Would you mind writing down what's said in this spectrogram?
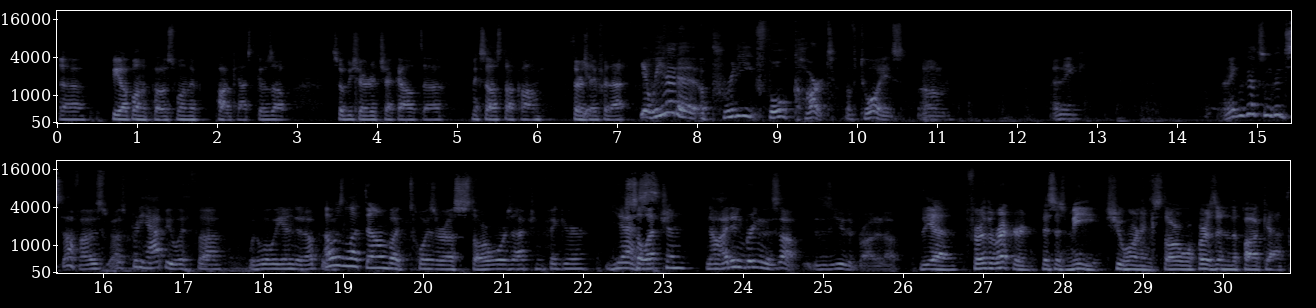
uh, be up on the post when the podcast goes up. So be sure to check out uh, McSauce.com Thursday Yeah. for that. Yeah, we had a, a pretty full cart of toys. Um, I think I think we got some good stuff. I was I was pretty happy with uh, with what we ended up with. I was let down by Toys R Us Star Wars action figure yes. selection. No, I didn't bring this up. This is you that brought it up. Yeah, for the record, this is me shoehorning Star Wars into the podcast.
